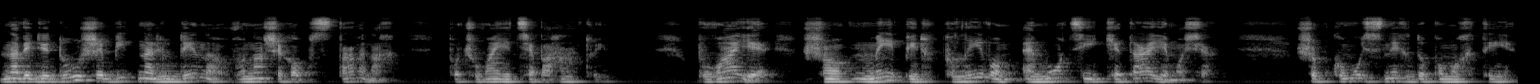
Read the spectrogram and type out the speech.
навіть дуже бідна людина в наших обставинах почувається багатою. Буває, що ми під впливом емоцій кидаємося, щоб комусь з них допомогти.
